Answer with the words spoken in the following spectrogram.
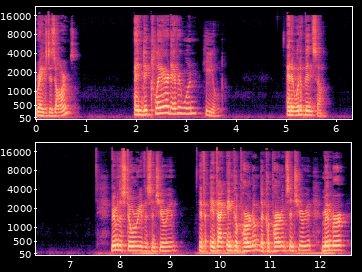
raised his arms, and declared everyone healed. And it would have been so. Remember the story of the centurion? In fact, in Capernaum, the Capernaum centurion, remember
